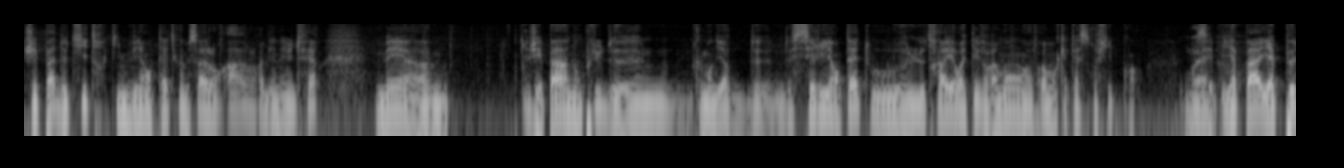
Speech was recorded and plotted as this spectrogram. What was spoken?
J'ai pas de titre qui me vient en tête comme ça, genre ah j'aurais bien aimé le faire, mais j'ai pas non plus de comment dire de, de série en tête où le travail aurait été vraiment vraiment catastrophique quoi. Ouais. Il y a pas, il y a peu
